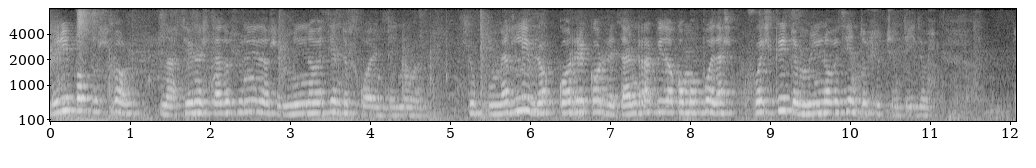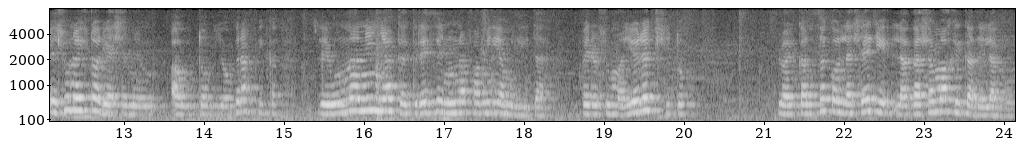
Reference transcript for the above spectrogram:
Mary Poppins Bond nació en Estados Unidos en 1949. Su primer libro, Corre, corre tan rápido como puedas, fue escrito en 1982 es una historia semi-autobiográfica de una niña que crece en una familia militar, pero su mayor éxito lo alcanza con la serie La Casa Mágica del Árbol,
